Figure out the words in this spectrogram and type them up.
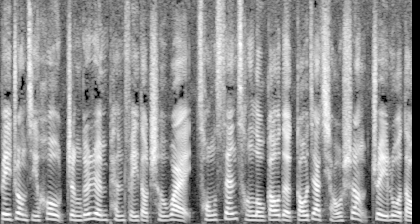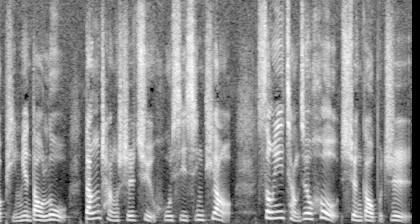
被撞击后整个人喷飞到车外，从三层楼高的高架桥上坠落到平面道路，当场失去呼吸心跳，送医抢救后宣告不治。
